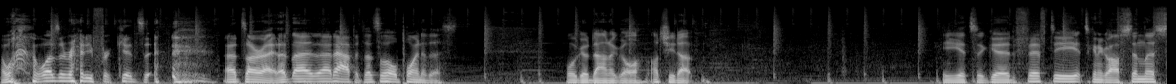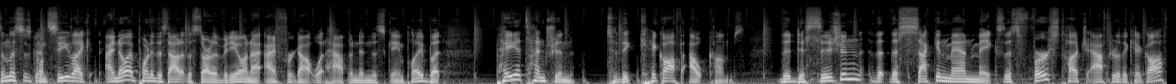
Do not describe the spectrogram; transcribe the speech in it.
I wasn't ready for kids. that's all right. That, that, that happens. That's the whole point of this. We'll go down a goal. I'll cheat up. He gets a good 50. It's going to go off Sinless. Sinless is going to see, like, I know I pointed this out at the start of the video and I, I forgot what happened in this gameplay, but pay attention to the kickoff outcomes. The decision that the second man makes, this first touch after the kickoff,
